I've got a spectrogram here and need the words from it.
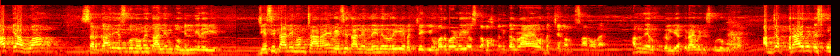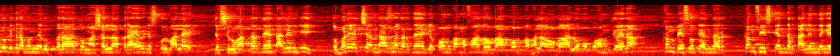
अब क्या हुआ? सरकारी स्कूलों में तालीम तो मिल नहीं रही है। जैसी तालीम हम चाह रहे हैं, वैसी तालीम नहीं मिल रही है। बच्चे की उम्र बढ़ रही है, उसका वक्त निकल रहा है और बच्चे का नुकसान हो रहा है। हमने रुख कर लिया प्राइवेट स्कूलों की तरफ़। अब जब प्राइवेट स्कूलों की तरफ़ हमने रुख करा तो माशाल्लाह प्राइवेट स्कूल वाले जब शुरुआत करते हैं तालीम की तो बड़े अच्छे अंदाज में करते हैं कि कौम का मफाद होगा, कौम का भला होगा। लोगों को हम जो है ना, कम पैसों के अंदर कम फ़ीस के अंदर तालीम देंगे,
